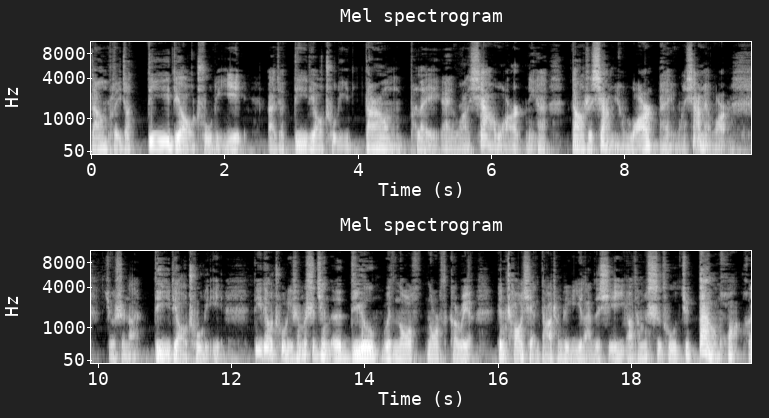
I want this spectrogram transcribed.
downplay 叫低调处理。 哎，叫低调处理，down play，哎，往下玩你看，down 是下面玩哎，往下面玩就是呢，低调处理。低调处理什么事情？A deal with North North Korea，跟朝鲜达成这个一揽子协议啊，他们试图去淡化和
